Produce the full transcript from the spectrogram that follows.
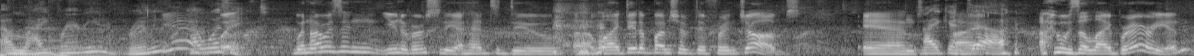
a librarian, really? Yeah. How was wait, it? When I was in university, I had to do, uh, well, I did a bunch of different jobs. and I can tell. I was a librarian.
